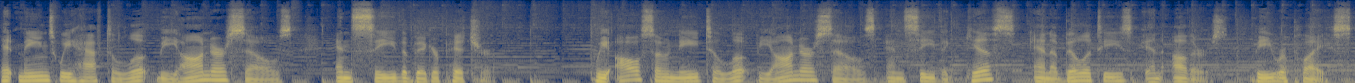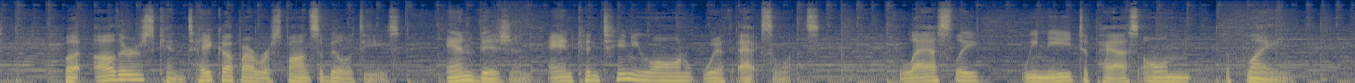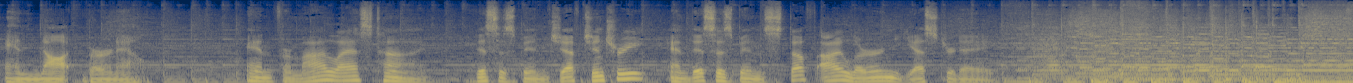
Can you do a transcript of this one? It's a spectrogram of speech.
It means we have to look beyond ourselves and see the bigger picture. We also need to look beyond ourselves and see the gifts and abilities in others be replaced but others can take up our responsibilities and vision and continue on with excellence. Lastly, we need to pass on the flame and not burn out. And for my last time, this has been Jeff Gentry, and this has been Stuff I Learned Yesterday.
